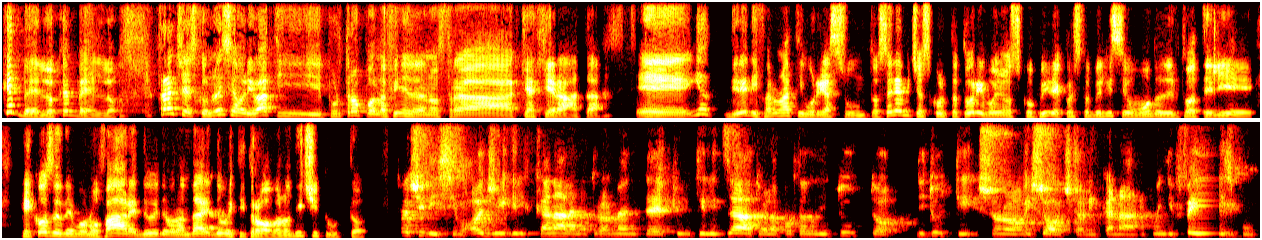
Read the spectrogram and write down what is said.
Che bello, che bello. Francesco, noi siamo arrivati purtroppo alla fine della nostra chiacchierata e io direi di fare un attimo un riassunto. Se gli amici ascoltatori vogliono scoprire questo bellissimo mondo del tuo atelier, che cosa devono fare, dove devono andare, dove ti trovano? Dici tutto. Facilissimo. Oggi il canale naturalmente più utilizzato e alla portata di, tutto, di tutti sono i social, i canali, quindi Facebook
